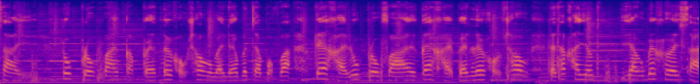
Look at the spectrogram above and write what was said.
ใส่รูปโปรไฟล์กับแบนเนอร์ของช่องไว้แล้วมันจะบอกว่าแก้ไขรูปโปรไฟล์ แก้ไขแบนเนอร์ของช่อง แต่ถ้าใครยังยังไม่เคยใส่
